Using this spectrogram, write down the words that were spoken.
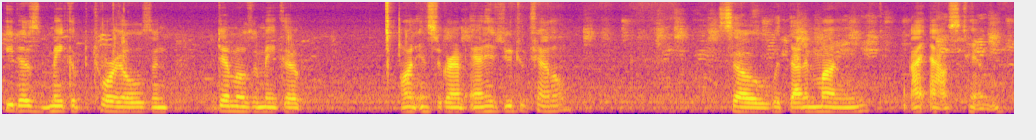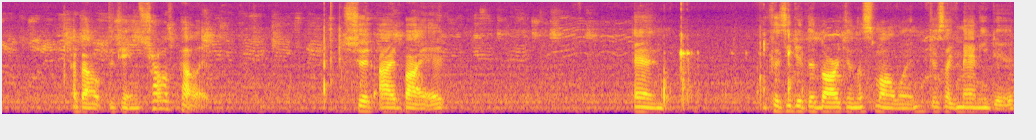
he does makeup tutorials and demos of makeup on Instagram and his YouTube channel. So with that in mind, I asked him about the James Charles palette. Should I buy it? And because he did the large and the small one, just like Manny did,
